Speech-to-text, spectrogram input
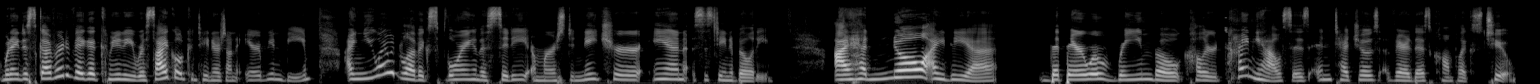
When I discovered Vega Community recycled containers on Airbnb, I knew I would love exploring the city immersed in nature and sustainability. I had no idea that there were rainbow colored tiny houses in Techos Verdes complex too.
